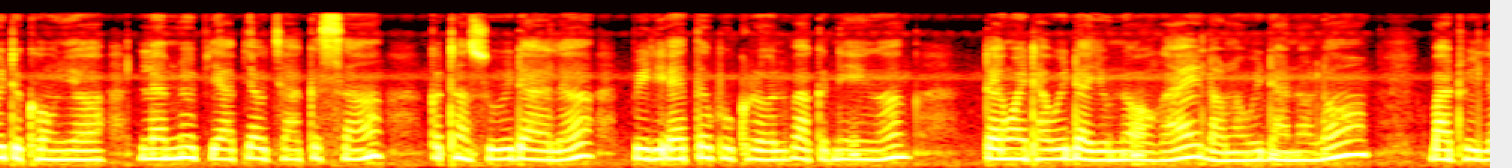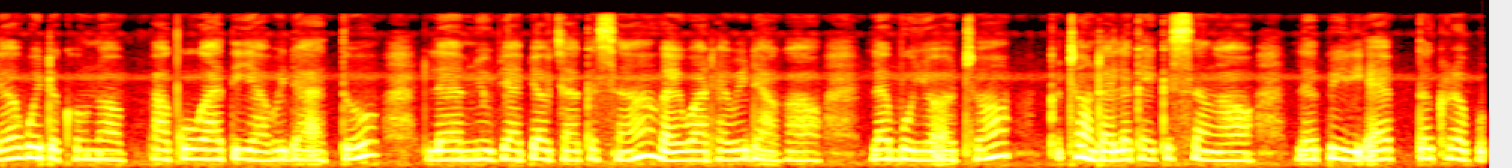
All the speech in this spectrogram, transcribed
ဝိတ်တခုံရလမ်းမြပြပျောက်ချကဆန်ကထန်ဆွေးဒါလ PDF တဖုကရလဘကနေငတိုင်ဝိုင်ထဝိဒါယုံနောဂိုင်လောင်လဝိဒါနော်လောဘာထွေလဝိတခုံနောဘာကိုကတိယဝိဒါအတုလမ်းမြပြပျောက်ချကဆန်ဂိုင်ဝါထဝိဒါကောလက်ဘူရအထောကထုံတိုင်လက်ကဲကဆန်အောင်လက် PDF တကရပူ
